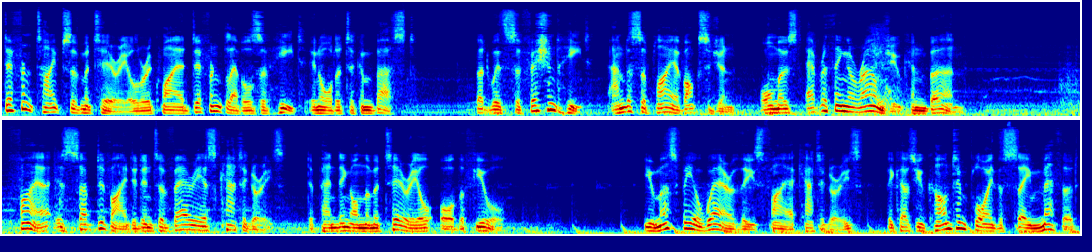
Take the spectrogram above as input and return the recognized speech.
Different types of material require different levels of heat in order to combust. But with sufficient heat and a supply of oxygen, almost everything around you can burn. Fire is subdivided into various categories, depending on the material or the fuel. You must be aware of these fire categories because you can't employ the same method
